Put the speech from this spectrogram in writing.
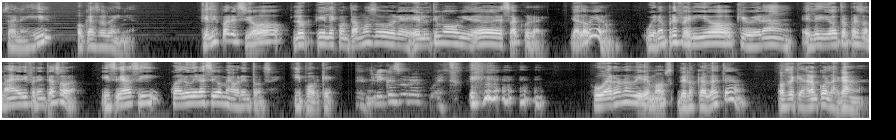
¿Silent Hill? ¿O Castlevania? ¿Qué les pareció lo que les contamos sobre el último video de Sakurai? ¿Ya lo vieron? ¿Hubieran preferido que hubieran elegido otro personaje diferente a Sora? Y si es así, ¿cuál hubiera sido mejor entonces? ¿Y por qué? Explica su respuesta. ¿Jugaron los beat'em de los que habló Esteban? ¿O se quedaron con las ganas?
